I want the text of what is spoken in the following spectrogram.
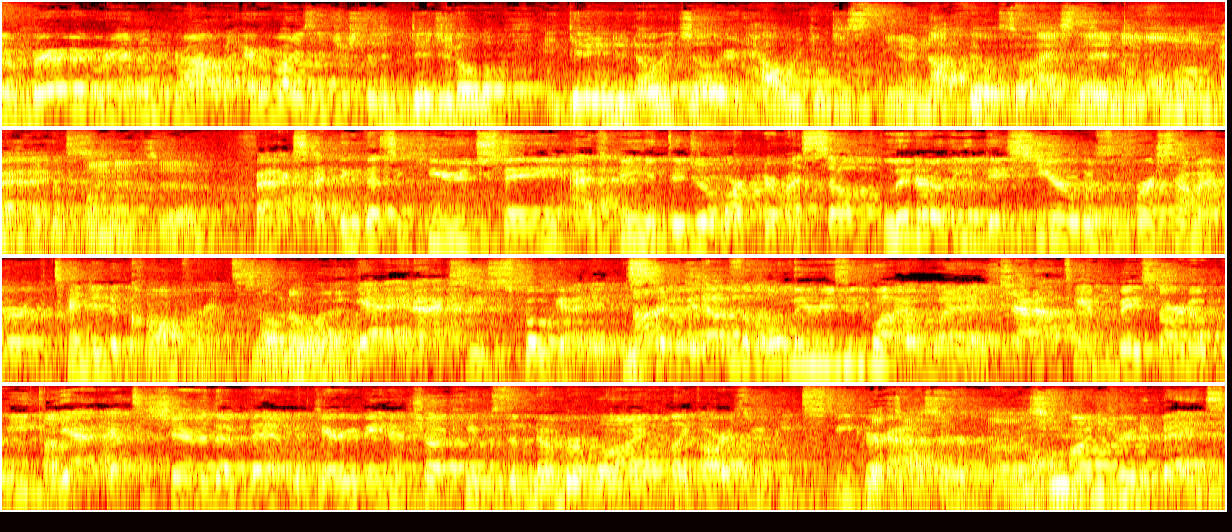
it's a very random crowd. but Everybody's interested in digital and getting to know each other and how we can just you know not feel so isolated and alone on Facts. different planets. Yeah. Facts. I think that's a huge thing. As being a digital marketer myself, literally this year was the first time I ever attended a conference. No, no way. Yeah, and I actually spoke at it. Nice. So that was the only reason why I went. Shout out Tampa Bay Startup Week. Yeah, I got to share the event with Gary Vaynerchuk. He was the number one like RSVP speaker That's after awesome. Oh, he's huge. 100 events.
